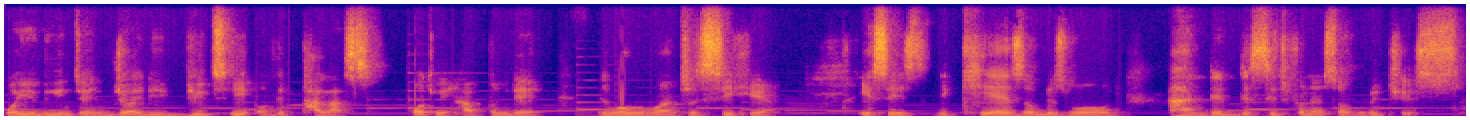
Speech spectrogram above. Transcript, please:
where you begin to enjoy the beauty of the palace. What will happen there is what we want to see here. It says, The cares of this world and the deceitfulness of riches.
